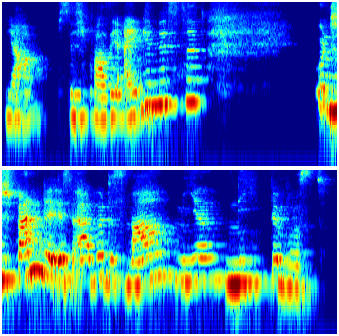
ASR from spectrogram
ja, sich quasi eingenistet. Und das Spannende ist aber, das war mir nie bewusst.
